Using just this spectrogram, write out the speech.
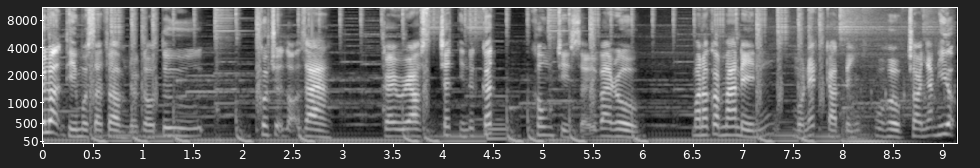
Kết luận thì một sản phẩm được đầu tư câu chuyện rõ ràng, cây Reels chất như nước cất, không chỉ sợi viral mà nó còn mang đến một nét cá tính phù hợp cho nhãn hiệu.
